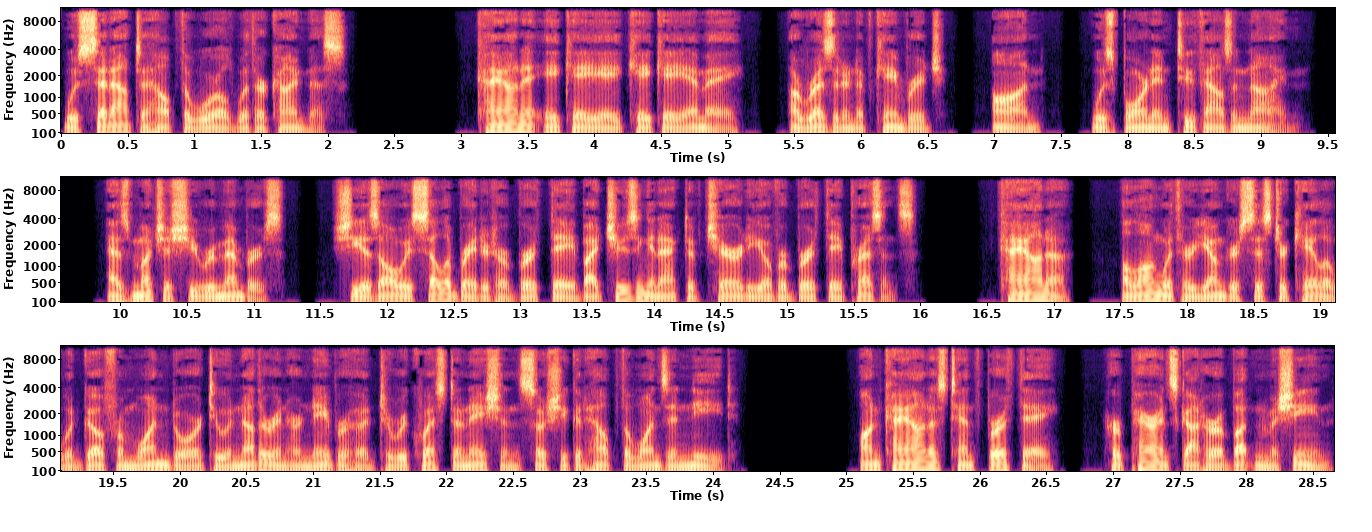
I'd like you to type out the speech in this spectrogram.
was set out to help the world with her kindness. Kayana aka KKMA, a resident of Cambridge, on, was born in 2009. As much as she remembers, she has always celebrated her birthday by choosing an act of charity over birthday presents. Kayana, along with her younger sister Kayla, would go from one door to another in her neighborhood to request donations so she could help the ones in need. On Kayana's 10th birthday, her parents got her a button machine,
